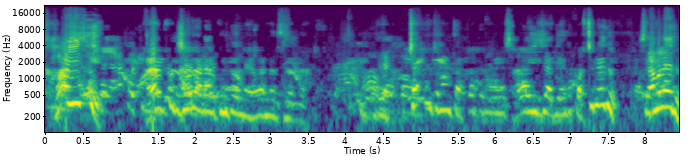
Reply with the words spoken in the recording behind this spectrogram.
చాలా ఈజీ అడాడుకుంటూ చూడు అడాడుకుంటూ ఎవరు నడుస్తున్నారు చదువుతున్నాం తప్పట్టుకోవడం చాలా ఈజీ అది ఎందుకు ఖర్చు లేదు శ్రమ లేదు.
